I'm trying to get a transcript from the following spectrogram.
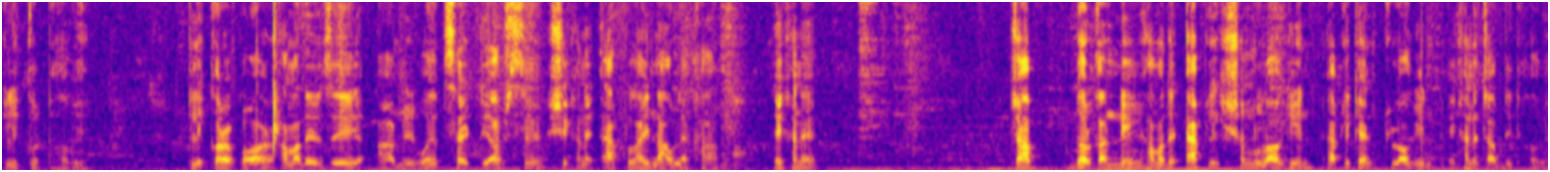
ক্লিক করতে হবে। ক্লিক করার পর আমাদের যে আর্মির ওয়েবসাইটটি আসছে, সেখানে অ্যাপ্লাই নাও লেখা। এখানে চাপ দরকার নেই। আমাদের application log in applicant log in এখানে চাপ দিতে হবে।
